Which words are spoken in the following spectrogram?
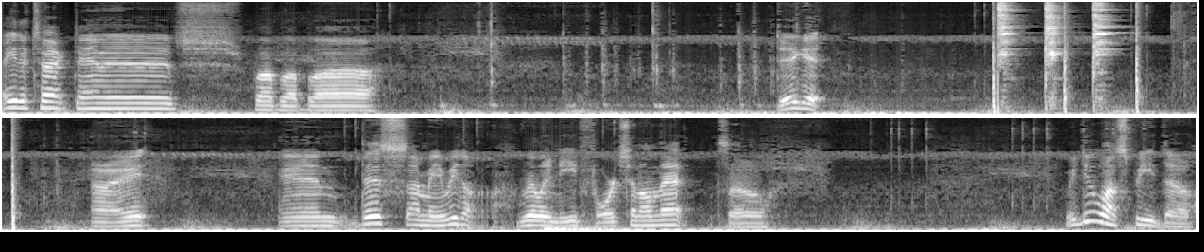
8 attack damage. Blah, blah, blah. Dig it. Alright. And this, I mean, we don't really need fortune on that, so... We do want speed, though.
